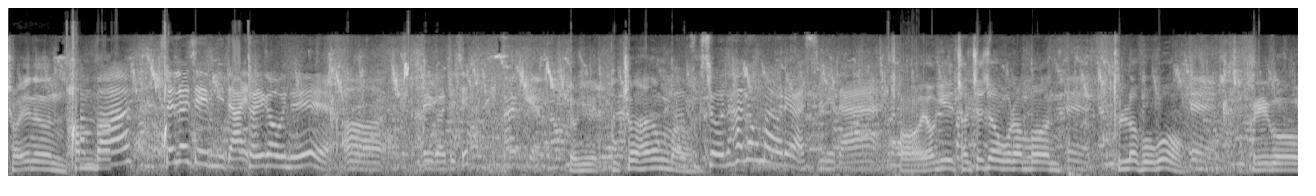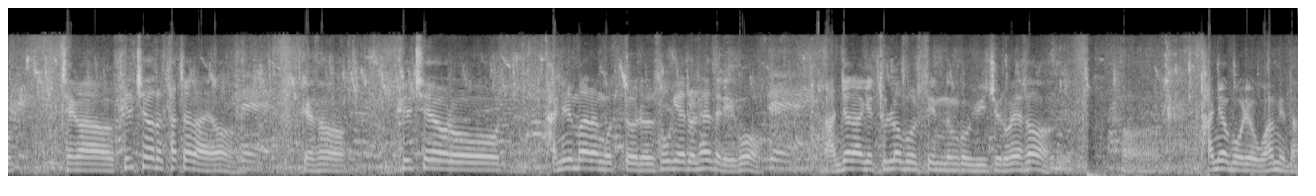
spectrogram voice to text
저희는 한박 샐러드입니다. 저희가 오늘 어 여기가 어디지? 여기 북천 한옥마을 북촌 한옥마을에 왔습니다. 어, 여기 전체적으로 한번 네. 둘러보고 네. 그리고 제가 휠체어를 탔잖아요. 네. 그래서 휠체어로 다닐 만한 곳들을 소개를 해드리고 네. 안전하게 둘러볼 수 있는 곳 위주로 해서 어, 다녀보려고 합니다.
